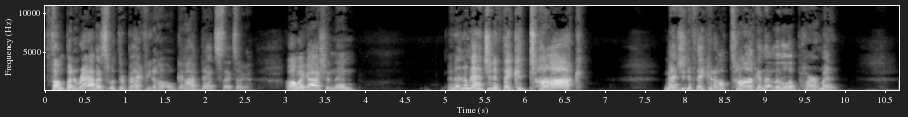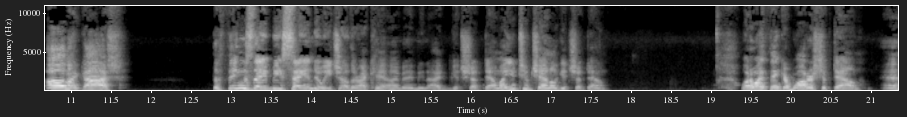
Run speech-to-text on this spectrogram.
Thumping rabbits with their back feet. Oh God, that's that's a oh my gosh, and then and then imagine if they could talk. Imagine if they could all talk in that little apartment. Oh my gosh the things they'd be saying to each other. I can't, I mean, I'd get shut down. My YouTube channel would get shut down. What do I think are Watership Down? Eh.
